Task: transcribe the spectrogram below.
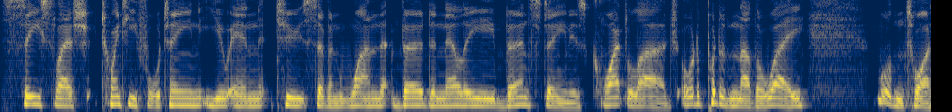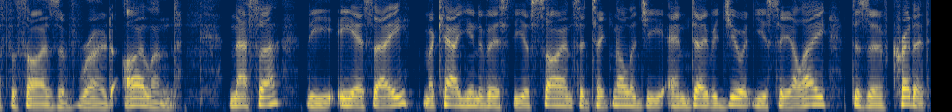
C 2014 UN 271 Bernardinelli Bernstein is quite large, or to put it another way, more than twice the size of Rhode Island. NASA, the ESA, Macau University of Science and Technology, and David Jewitt UCLA deserve credit.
